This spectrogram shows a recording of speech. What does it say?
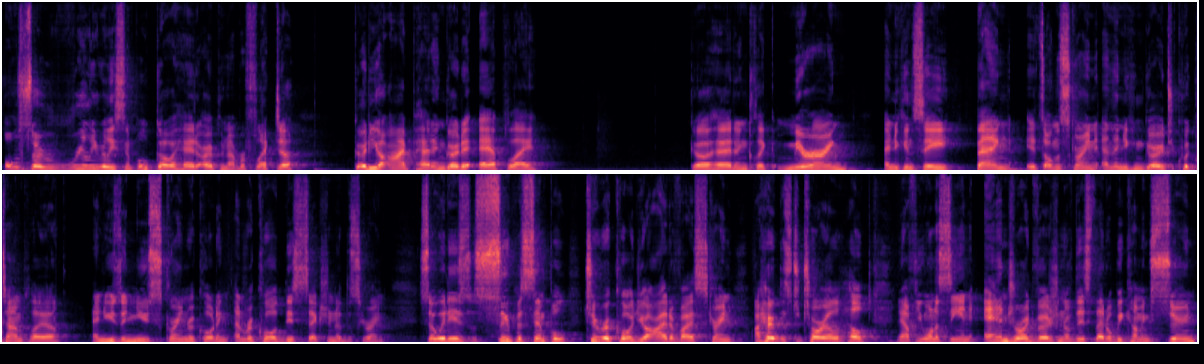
also really, really simple. Go ahead, open up Reflector, go to your iPad and go to AirPlay. Go ahead and click Mirroring, and you can see, bang, it's on the screen, and then you can go to QuickTime Player and use a new screen recording and record this section of the screen. So it is super simple to record your iDevice screen. I hope this tutorial helped. Now, if you want to see an Android version of this, that'll be coming soon.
